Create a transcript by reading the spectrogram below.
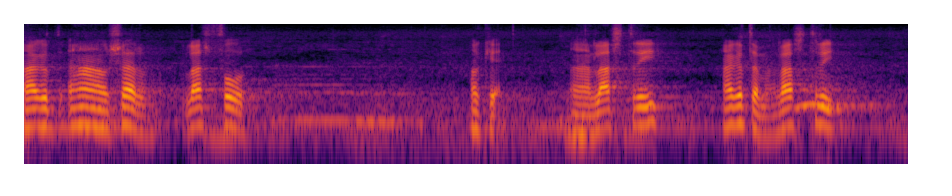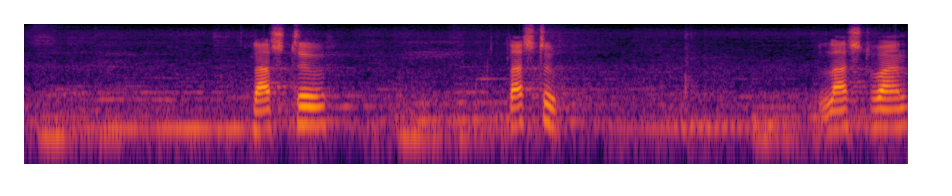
ಆಗುತ್ತೆ ಹಾಂ ಹುಷಾರು ಲಾಸ್ಟ್ ಫೋರ್ ಓಕೆ ಹಾಂ ಲಾಸ್ಟ್ ತ್ರೀ ಆಗುತ್ತಮ್ಮ last three last last last one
